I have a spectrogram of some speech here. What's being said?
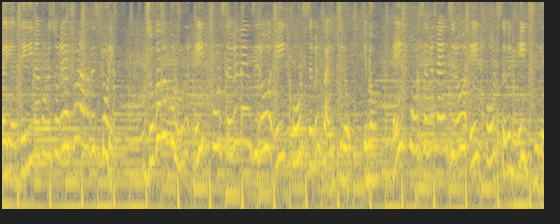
তাই আর দেরি না করে চলে আসুন আমাদের স্টোরে যোগাযোগ করুন eight four seven nine zero eight four seven five zero এবং eight four seven nine zero eight four seven eight zero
